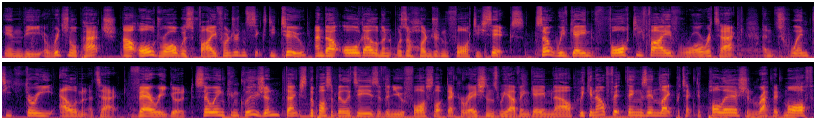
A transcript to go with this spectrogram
in the original patch, our old raw was 562 and our old element was 146. So we've gained 45 raw attack and 23 element attack. Very good. So in conclusion, thanks to the possibilities of the new 4 slot decorations we have in game now, we can outfit things in like protective polish and rapid morph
